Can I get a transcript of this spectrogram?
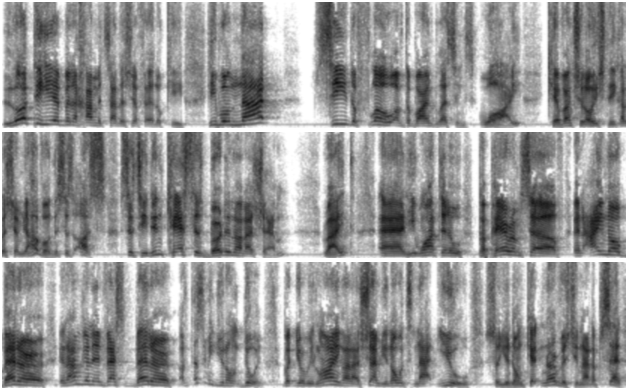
lo tihiyeh beracha mitzad Hashem Eloki." He will not see the flow of divine blessings. Why? This is us. Since he didn't cast his burden on Hashem, right? And he wanted to prepare himself, and I know better, and I'm going to invest better. It doesn't mean you don't do it, but you're relying on Hashem. You know it's not you, so you don't get nervous. You're not upset.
